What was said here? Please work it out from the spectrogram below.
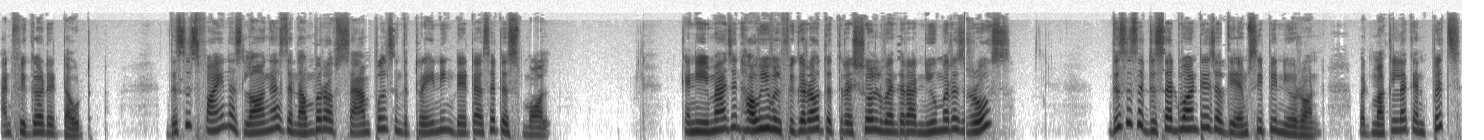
and figured it out. This is fine as long as the number of samples in the training dataset is small. Can you imagine how you will figure out the threshold when there are numerous rows? This is a disadvantage of the MCP neuron, but McCulloch and Pitts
